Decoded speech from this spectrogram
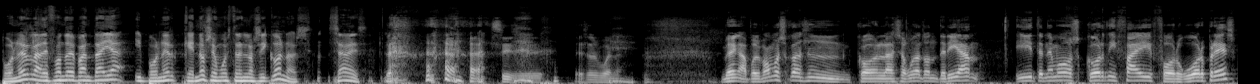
ponerla de fondo de pantalla y poner que no se muestren los iconos, ¿sabes? sí, sí, eso es bueno. Venga, pues vamos con, con la segunda tontería y tenemos Cornify for WordPress.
